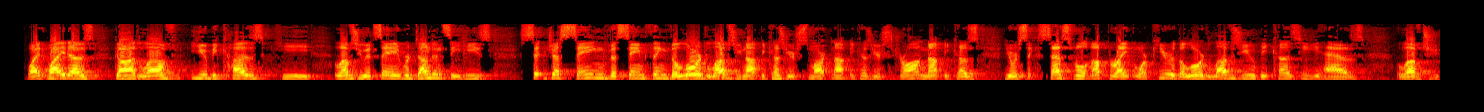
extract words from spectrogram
Why, why does God love you? Because he loves you. It's a redundancy. He's just saying the same thing. The Lord loves you not because you're smart, not because you're strong, not because you're successful, upright, or pure. The Lord loves you because he has loved you.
